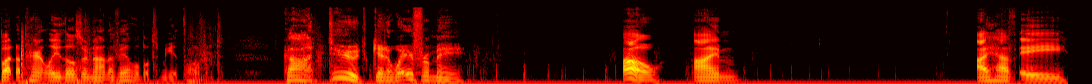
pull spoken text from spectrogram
but apparently those are not available to me at the moment. God, dude, get away from me! Oh, I'm I have a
